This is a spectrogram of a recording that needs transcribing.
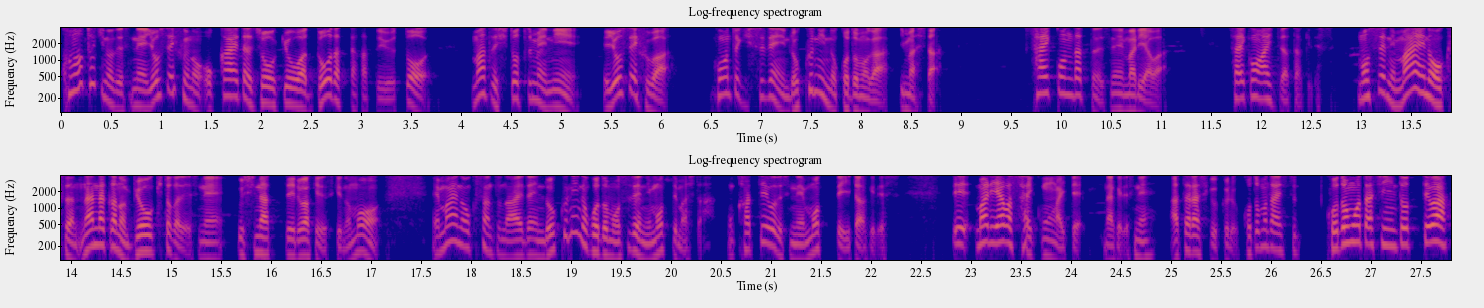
この時のですね、ヨセフの置かれた状況はどうだったかというと、まず1つ目に、ヨセフはこの時すでに6人の子供がいました。再婚だったんですね、マリアは。再婚相手だったわけです。もうすでに前の奥さん、何らかの病気とかですね、失っているわけですけども、前の奥さんとの間に6人の子供をすでに持ってました。家庭をですね、持っていたわけです。で、マリアは再婚相手なわけですね。新しく来る子供たち子供たちにとっては、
